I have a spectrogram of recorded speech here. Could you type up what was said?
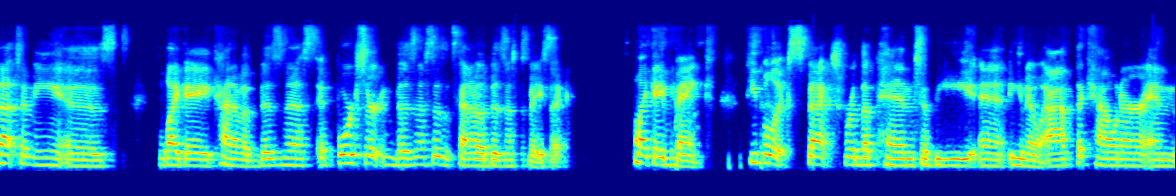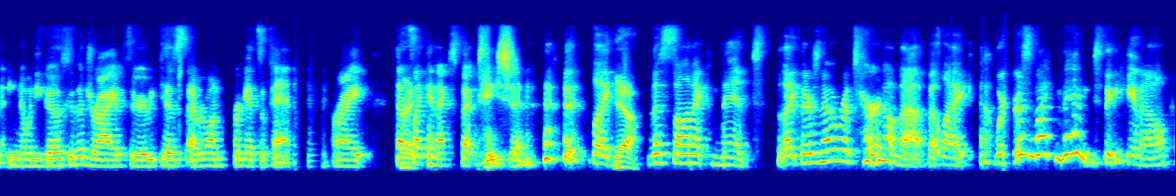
that to me is like a kind of a business. If for certain businesses, it's kind of a business basic, like a bank. People expect for the pen to be, in, you know, at the counter, and you know, when you go through the drive-through, because everyone forgets a pen, right? That's right. like an expectation. like yeah. the Sonic Mint, like there's no return on that. But like, where's my mint? you know,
